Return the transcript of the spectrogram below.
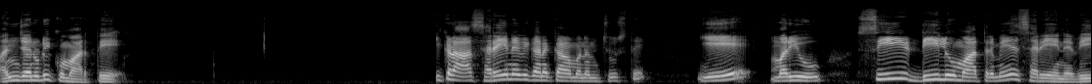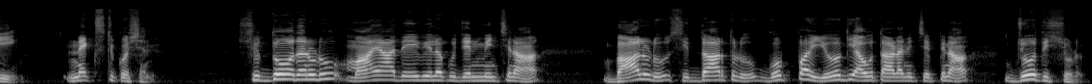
అంజనుడి కుమార్తె. ఇక్కడ సరైనవి గనక మనం చూస్తే ఏ మరియు సి డీలు మాత్రమే సరైనవి. నెక్స్ట్ క్వశ్చన్. శుద్ధోదనుడు మాయాదేవిలకు జన్మించిన బాలుడు సిద్ధార్థుడు గొప్ప యోగి అవుతాడని చెప్పిన జ్యోతిష్యుడు.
